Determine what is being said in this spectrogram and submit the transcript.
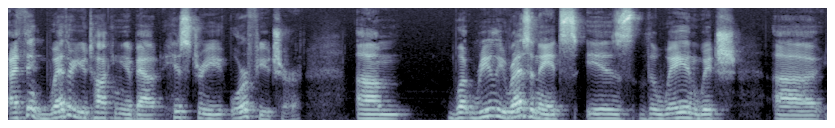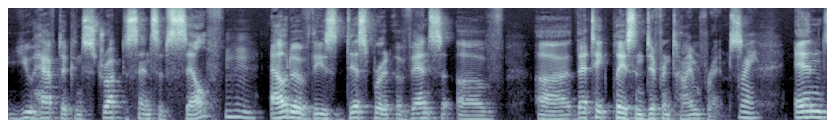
I think whether you're talking about history or future, um, what really resonates is the way in which uh, you have to construct a sense of self mm-hmm. out of these disparate events of uh, that take place in different time frames. Right. And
